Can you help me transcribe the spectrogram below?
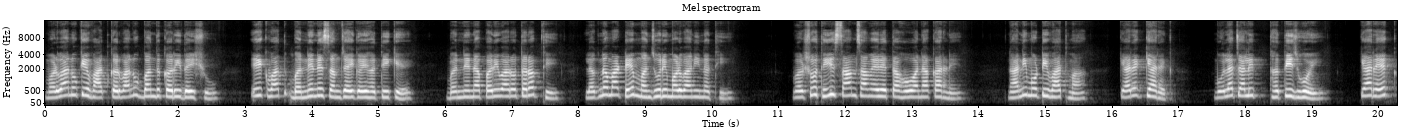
મળવાનું કે વાત કરવાનું બંધ કરી દઈશું. એક વાત બંનેને સમજાઈ ગઈ હતી કે બંનેના પરિવારો તરફથી લગ્ન માટે મંજૂરી મળવાની નથી. વર્ષોથી સામસામે રહેતા હોવાના કારણે નાની મોટી વાતમાં ક્યારેક ક્યારેક બોલાચાલી થતી જ હોય. ક્યારેક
